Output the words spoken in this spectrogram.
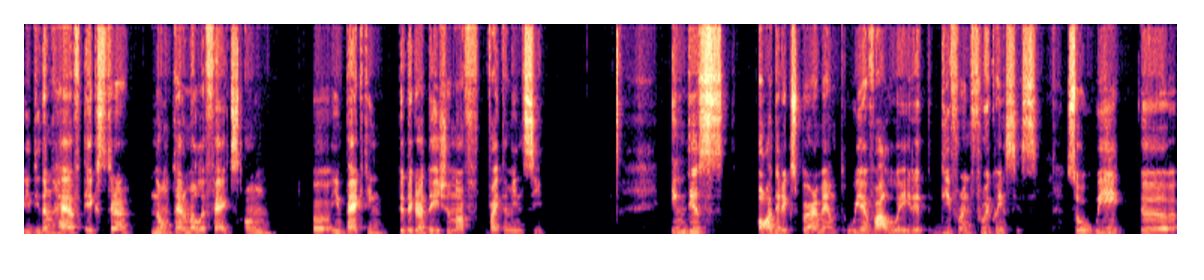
we didn't have extra non-thermal effects on uh, impacting the degradation of vitamin C. In this other experiment, we evaluated different frequencies. So we uh,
